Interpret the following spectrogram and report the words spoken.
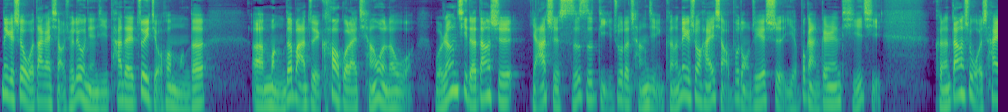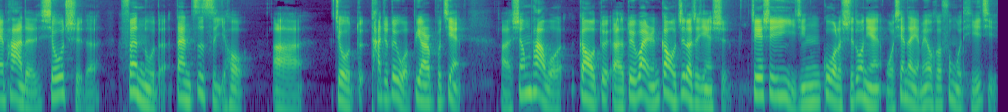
那个时候我大概小学六年级，他在醉酒后猛地，呃，猛地把嘴靠过来强吻了我。我仍记得当时牙齿死死抵住的场景。可能那个时候还小，不懂这些事，也不敢跟人提起。可能当时我是害怕的、羞耻的、愤怒的。但自此以后啊，就对他就对我避而不见啊，生怕我告对呃对外人告知了这件事。这些事情已经过了十多年，我现在也没有和父母提起。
